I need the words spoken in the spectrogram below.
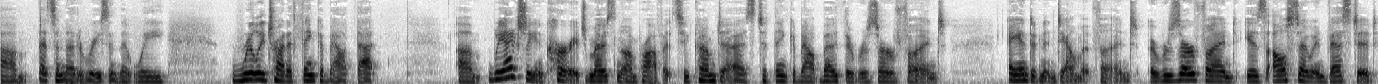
um, that's another reason that we really try to think about that. Um, we actually encourage most nonprofits who come to us to think about both a reserve fund and an endowment fund. A reserve fund is also invested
